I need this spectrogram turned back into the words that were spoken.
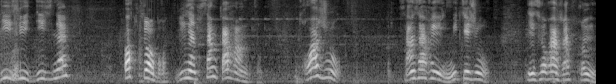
18, 19 octobre 1940. Trois jours, sans arrêt, nuit et jour. Des orages affreux.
